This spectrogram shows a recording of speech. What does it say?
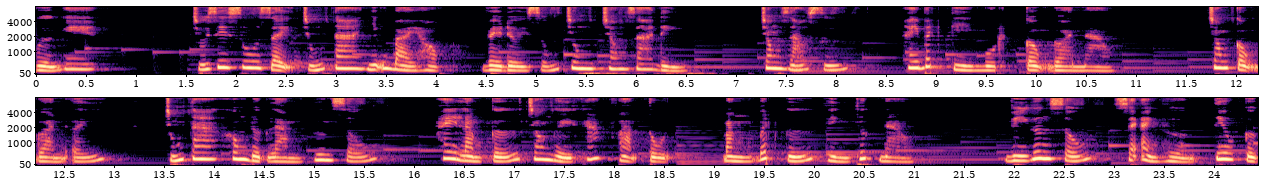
vừa nghe Chúa Giêsu dạy chúng ta những bài học về đời sống chung trong gia đình, trong giáo xứ hay bất kỳ một cộng đoàn nào. Trong cộng đoàn ấy, chúng ta không được làm gương xấu hay làm cớ cho người khác phạm tội bằng bất cứ hình thức nào. Vì gương xấu sẽ ảnh hưởng tiêu cực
